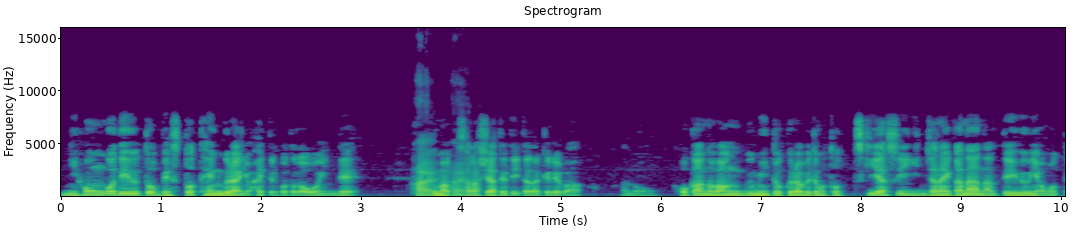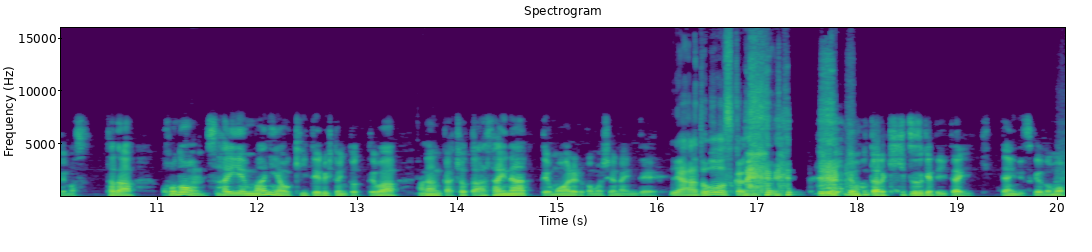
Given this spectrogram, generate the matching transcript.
日本語で言うとベスト10ぐらいには入ってることが多いんで、はうまく探し当てていただければ、あの、他の番組と比べてもとっつきやすいんじゃないかな、なんていうふうには思ってます。ただ、こうんの菜園マニアを聞いてる人にとっては、はいなんかちょっと浅いなって思われるかもしれないんで、いやー、どうですかね。って思ったら聞き続けていたい聞きたいんですけれども、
